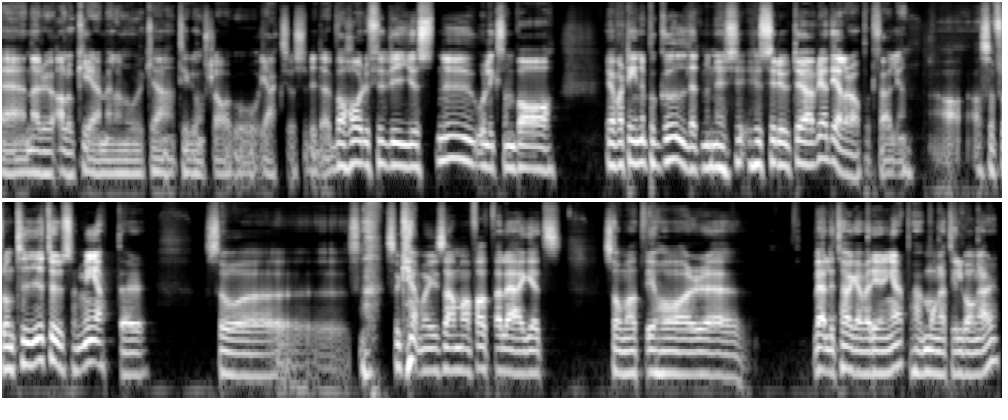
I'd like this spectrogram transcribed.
eh, när du allokerar mellan olika tillgångsslag och i aktier och så vidare. Vad har du för vy just nu och liksom vad Jag har varit inne på guldet, men hur, hur ser det ut i övriga delar av portföljen? Ja, alltså från 10 000 meter så, så kan man ju sammanfatta läget som att vi har eh, väldigt höga värderingar på många tillgångar.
